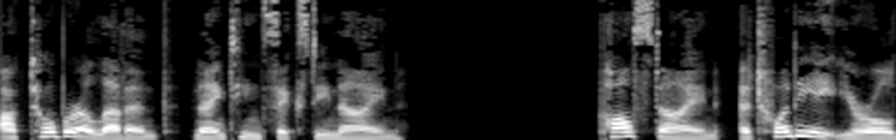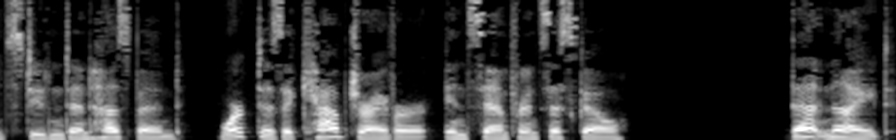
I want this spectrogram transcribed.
October 11, 1969. Paul Stine, a 28-year-old student and husband, worked as a cab driver in San Francisco. That night,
